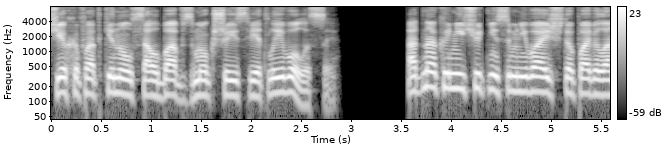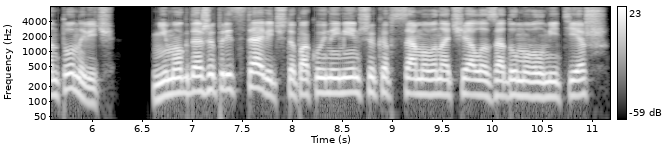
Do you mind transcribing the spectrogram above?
Чехов откинул со лба взмокшие светлые волосы. Однако ничуть не сомневаюсь, что Павел Антонович не мог даже представить, что покойный Меньшиков с самого начала задумывал мятеж,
